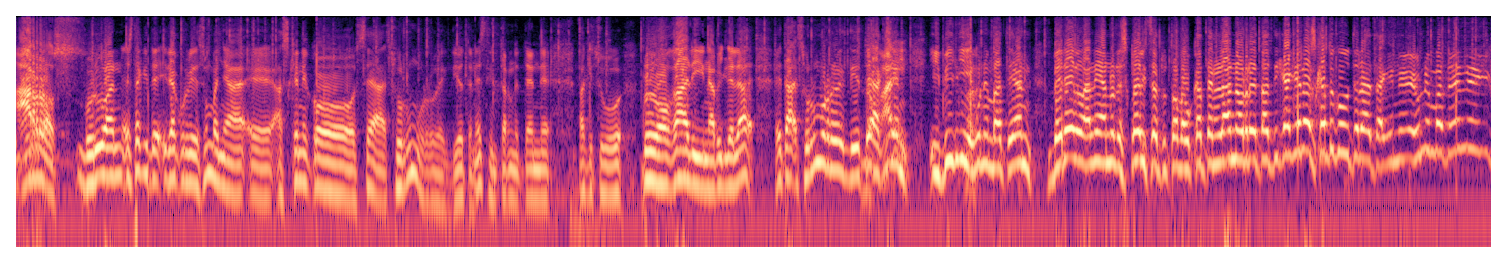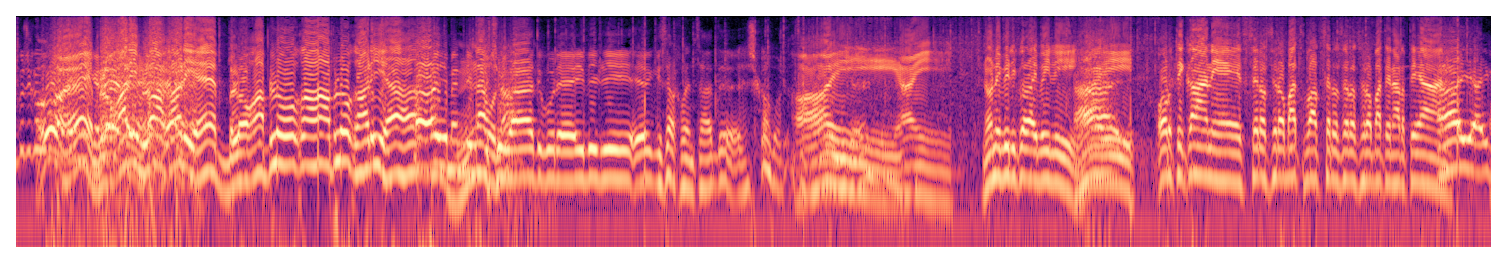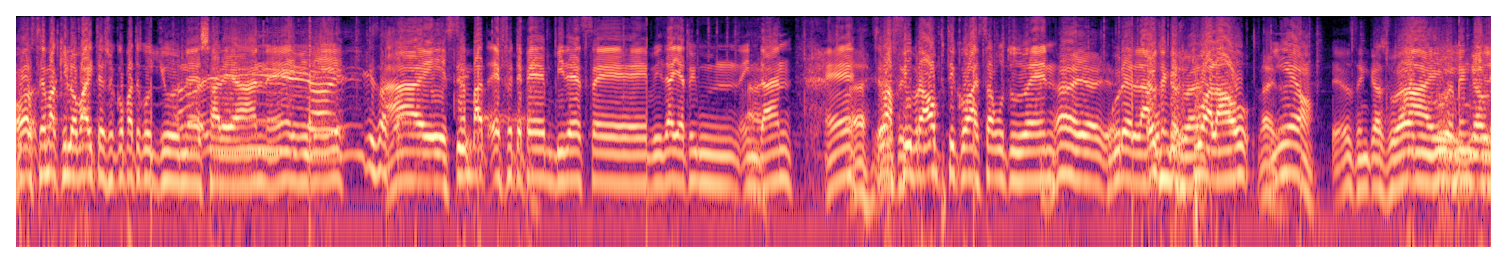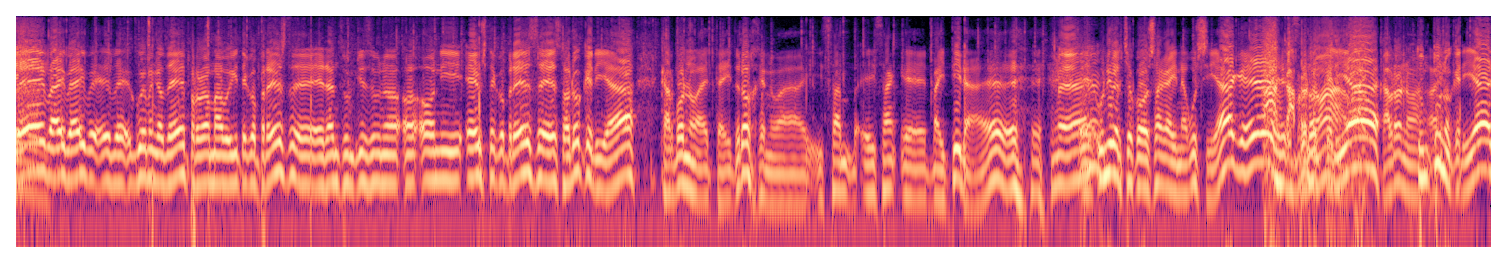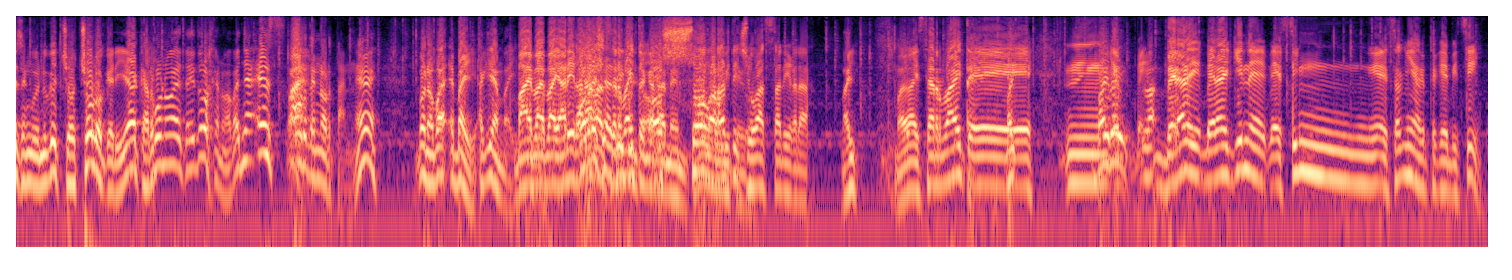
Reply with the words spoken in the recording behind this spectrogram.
Arroz. Buruan, ez dakit irakurri dezun, baina eh, azkeneko, zera, zurrumurruek dioten, ez, interneten, eh, bakitzu blogari nabilela, eta zurrumurruek diote, Blogari? akien, ibili egunen batean, bere lanean hor esklabizatuta daukaten lan horretatik, agen askatuko dutela, eta agen egunen batean eh, ikusiko Uh, eh, blogari, blogari, eh, bloga, bloga, blogaria. Ai, hemen bat gure ibili eh, gizar joventzat, eh, eskabor. Ai, ai. 你 Non ibiriko da ibili. Ai. Hortikan eh, 00 bat bat 000 baten artean. Ai, ai, Hor zema kilobaite okupatuko jun eh, sarean, eh, ibili. Ai, zenbat FTP bidez eh, bidaiatu in- indan, eh? Zema fibra optikoa ezagutu duen, Ai, ai, gure lagun virtual hau. Bai, bai. Nio. Edozen kasuan, Ai, gu hemen gaude, bai, bai, bai, gu hemen gaude, programa hau egiteko prest, eh, erantzunkizun honi eusteko prest, eh, zorokeria, karbonoa eta hidrogenoa izan, izan eh, baitira, eh? Eh? Unibertsoko osagai nagusiak, eh? Ah, kabronoa, Zorokeria, bai, kabronoa, tuntunokeria, esango nuke txotxolokeria, karbonoa eta hidrogenoa, baina ez orden hortan, eh? Bueno, bai, bai, agian bai. Bai, bai, bai, ari gara zerbait oso garrantzitsu egiteko. bat ari gara. Bai, Bai, bai, zerbait, eh, mm, Bai, bai, berari, berarekin eh, ezin ezaginateke bitzi.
